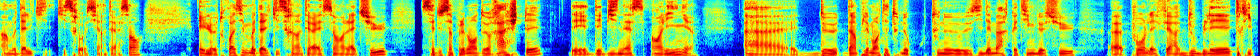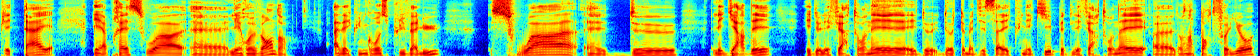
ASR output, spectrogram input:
un modèle qui, serait aussi intéressant. Et le troisième modèle qui serait intéressant là-dessus, c'est tout simplement de racheter des business en ligne euh, d'implémenter tous nos, idées marketing dessus euh, pour les faire doubler, tripler de taille, et après soit euh, les revendre avec une grosse plus-value, soit de les garder et de les faire tourner et d'automatiser ça avec une équipe et de les faire tourner dans un portfolio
